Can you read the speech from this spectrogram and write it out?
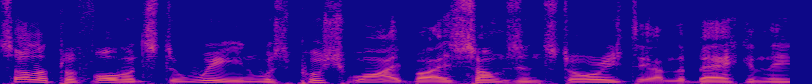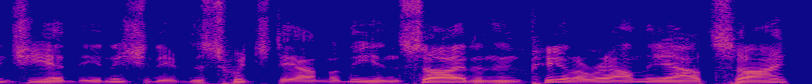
Solid performance to win, was pushed wide by Songs and Stories down the back, and then she had the initiative to switch down to the inside and then peel around the outside.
